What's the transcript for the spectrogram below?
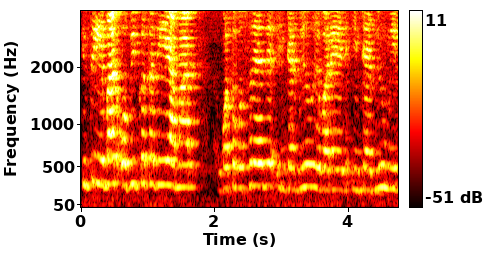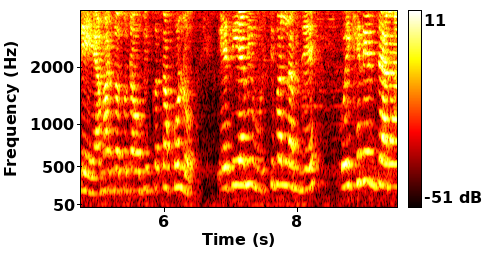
কিন্তু এবার অভিজ্ঞতা দিয়ে আমার গত বছরের ইন্টারভিউ এবারের ইন্টারভিউ মিলে আমার যতটা অভিজ্ঞতা হলো, এ দিয়ে আমি বুঝতে পারলাম যে ওইখানের যারা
